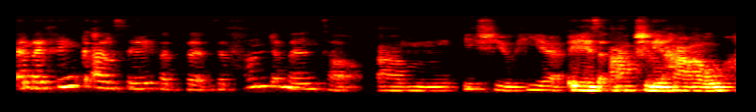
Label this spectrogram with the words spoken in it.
And I think I'll say that the, the fundamental um, issue here is actually how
